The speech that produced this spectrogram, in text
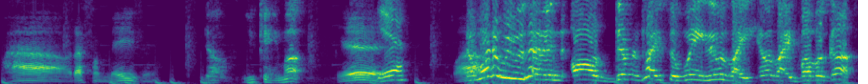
wow, that's amazing. Yo, you came up. Yeah. Yeah, Wow. No wonder we was having all different types of wings. It was like it was like Bubba Gump.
